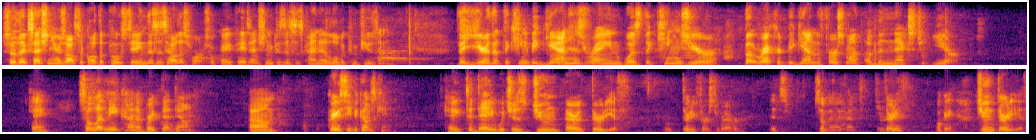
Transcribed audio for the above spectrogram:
So the accession year is also called the post-dating. This is how this works, okay? Pay attention because this is kind of a little bit confusing. The year that the king began his reign was the king's year, but record began the first month of the next year. Okay? So let me kind of break that down. Um, Gracie becomes king. Okay, today, which is June or 30th, or 31st or whatever. It's something like that. 30th? Okay, June 30th.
